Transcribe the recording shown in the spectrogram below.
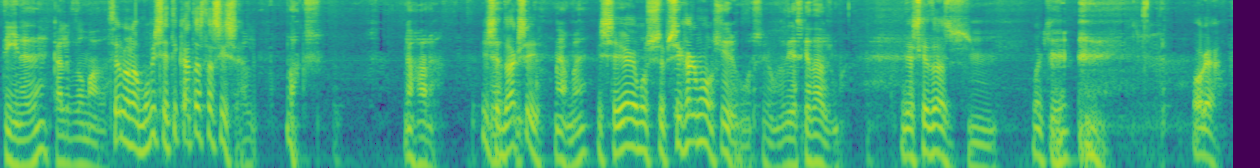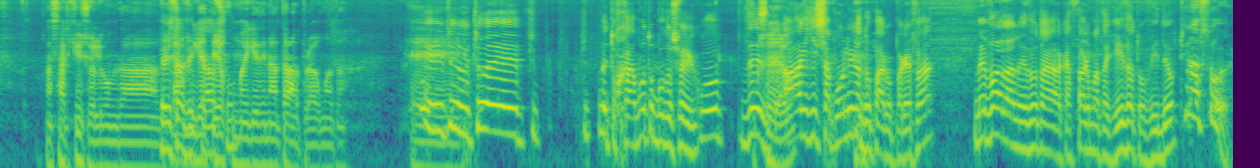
Τι γίνεται, καλή εβδομάδα. Θέλω να μου πεις σε τι κατάσταση είσαι. Καλή- Εντάξει. Μια χαρά. Είσαι εντάξει; Ναι, με. Είσαι ήρεμος, είσαι ψύχαρμος; Ήρεμος, ήρεμος. Διασκεδάζουμε. Διασκεδάζεις. Οκ. Ωραία. Να σας αρχίσω λίγο με τα Πες δικά τα μου, δικά γιατί σου. έχουμε και δυνατά πράγματα. Ε, το, το, ε, με το χαμό το ποδοσφαιρικό δεν ξέρω. άργησα πολύ να το πάρω πρέφα. Με βάλανε εδώ τα καθάρματα και είδα το βίντεο. Τι είναι αυτό, ρε.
